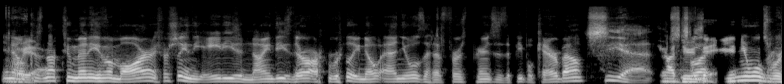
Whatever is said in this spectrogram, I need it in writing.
You know, Oh, because yeah. not too many of them are, especially in the 80s and 90s. There are really no annuals that have first appearances that people care about. She, yeah, God, dude, So- the annuals were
